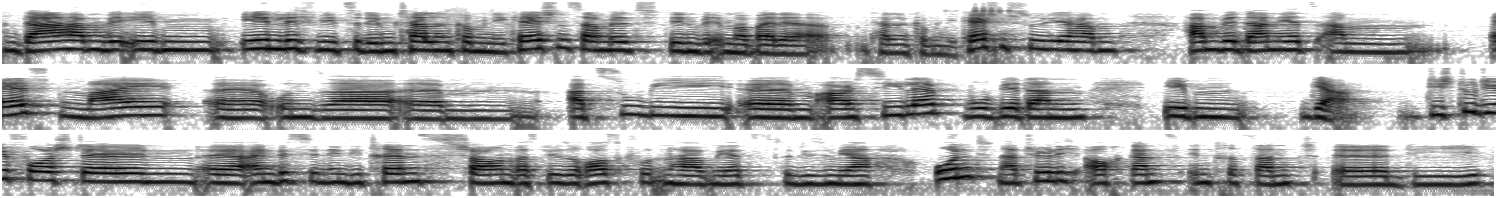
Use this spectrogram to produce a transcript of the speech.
da haben wir eben ähnlich wie zu dem Talent Communication Summit, den wir immer bei der Talent Communication Studie haben, haben wir dann jetzt am 11. Mai äh, unser ähm, Azubi ähm, RC Lab, wo wir dann eben ja, die Studie vorstellen, äh, ein bisschen in die Trends schauen, was wir so rausgefunden haben jetzt zu diesem Jahr und natürlich auch ganz interessant äh, die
